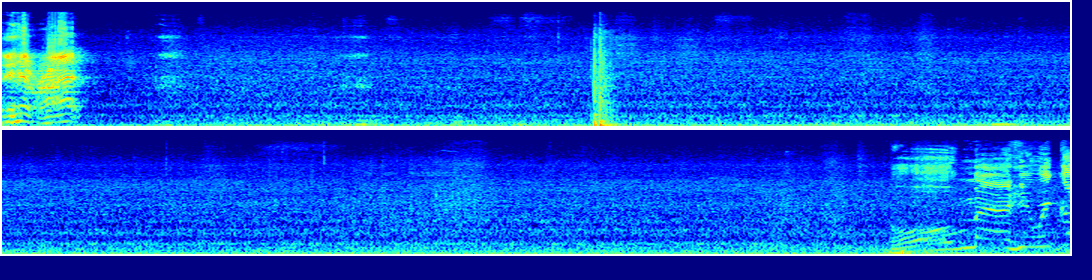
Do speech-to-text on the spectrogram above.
Yeah, right? Oh man, here we go,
